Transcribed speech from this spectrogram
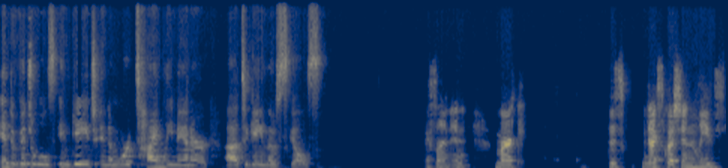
individuals engage in a more timely manner uh, to gain those skills? Excellent. And Mark, this next question leads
